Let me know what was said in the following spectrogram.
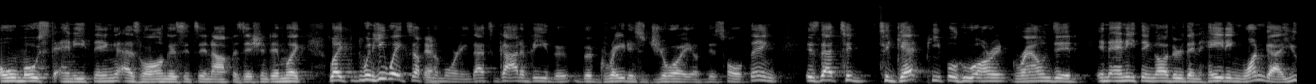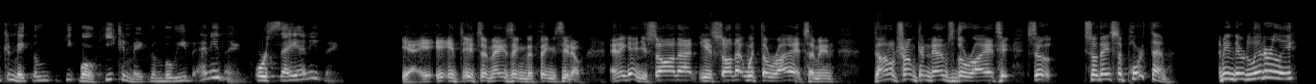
almost anything as long as it's in opposition to him. Like like when he wakes up yeah. in the morning, that's got to be the the greatest joy of this whole thing is that to to get people who aren't grounded in anything other than hating one guy, you can make them he, well he can make them believe anything or say anything. Yeah, it, it, it's amazing the things you know. And again, you saw that you saw that with the riots. I mean, Donald Trump condemns the riots, so so they support them. I mean, they're literally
